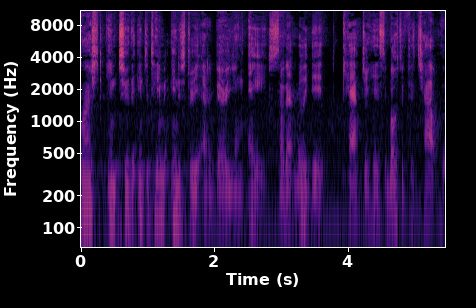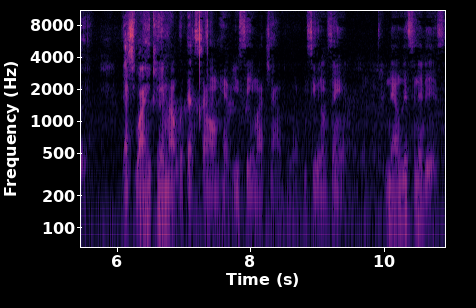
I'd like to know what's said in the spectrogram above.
rushed into the entertainment industry at a very young age. So that really did capture his most of his childhood. That's why he came out with that song, Have You Seen My Childhood? You see what I'm saying? Now listen to this.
